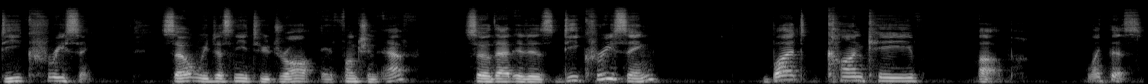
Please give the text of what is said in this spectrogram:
decreasing. So we just need to draw a function f so that it is decreasing but concave up, like this.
